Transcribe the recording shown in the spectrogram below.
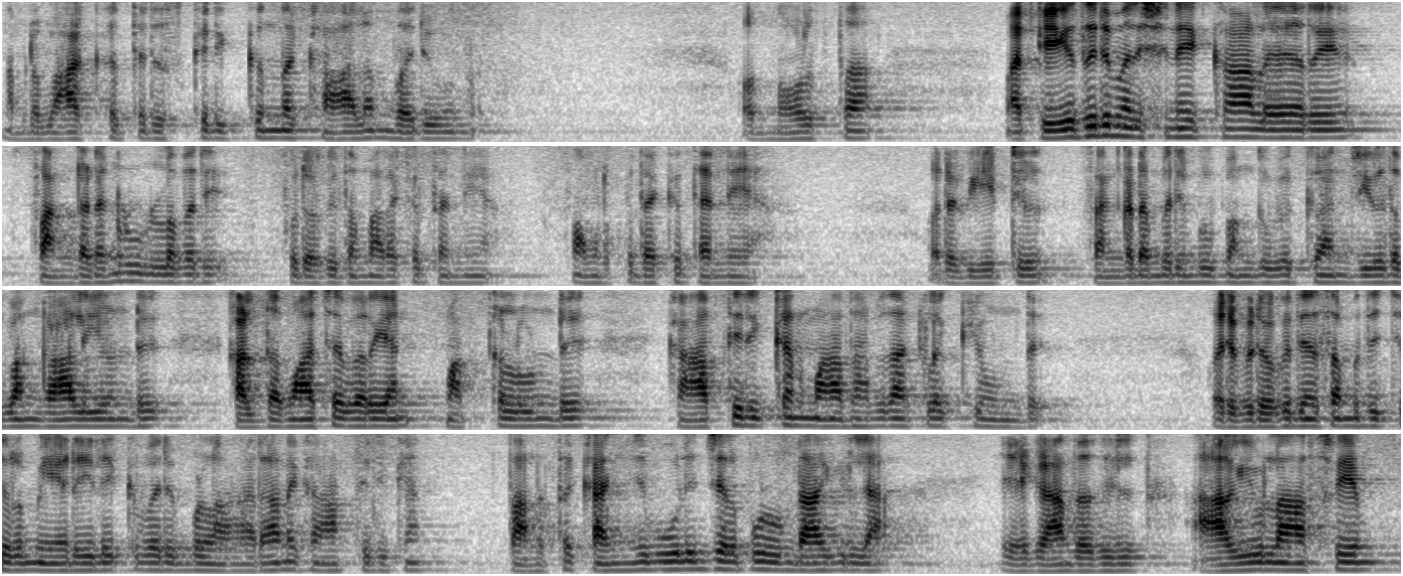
നമ്മുടെ വാക്കുകൾ തിരസ്കരിക്കുന്ന കാലം വരുമെന്ന്. ഒന്നോർത്ത മറ്റേതൊരു മനുഷ്യനേക്കാളേറെ സങ്കടങ്ങളുള്ളവർ പുരോഹിതന്മാരൊക്കെ തന്നെയാണ് സമർപ്പിതൊക്കെ തന്നെയാണ് ഒരു വീട്ടിൽ സങ്കടം വരുമ്പോൾ പങ്കുവെക്കാൻ ജീവിത പങ്കാളിയുണ്ട് കളിതമാശ പറയാൻ മക്കളുണ്ട് കാത്തിരിക്കാൻ മാതാപിതാക്കളൊക്കെ ഉണ്ട്. ഒരു പുരോഹിതനെ സംബന്ധിച്ചൊരു മേടയിലേക്ക് വരുമ്പോൾ ആരാണ് കാത്തിരിക്കാൻ? തണുത്ത കഞ്ഞു പോലും ചിലപ്പോൾ ഉണ്ടാകില്ല. ഏകാന്തതയിൽ ആകെയുള്ള ആശ്രയം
